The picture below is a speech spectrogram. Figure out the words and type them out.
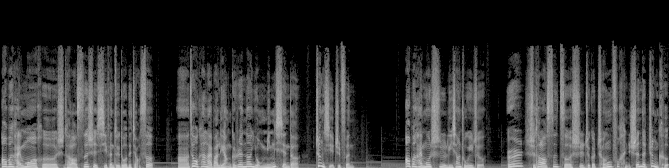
奥本海默和史特劳斯是戏份最多的角色啊，在我看来吧，两个人呢有明显的正邪之分。奥本海默是理想主义者，而史特劳斯则是这个城府很深的政客。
